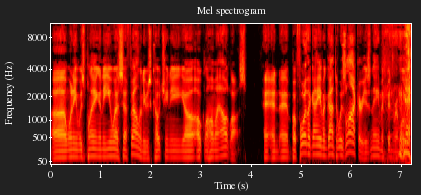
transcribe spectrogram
uh, when he was playing in the USFL and he was coaching the uh, Oklahoma Outlaws. And, and uh, before the guy even got to his locker, his name had been removed.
